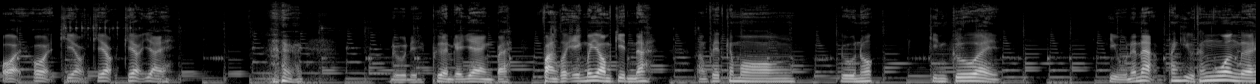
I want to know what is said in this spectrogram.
โอ้ยโอ้ยเกี้ยวเกี้ยวเกี้ยวใหญ่ ดูดิเพื่อนก็แย่งไป ฝั่งตัวเองไม่ยอมกินนะน้องเพชรก็มอง ดูนก กินกล้วย หิวนั่นน่ะทั้งหิวทั้งง่วงเลย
